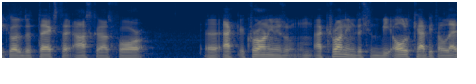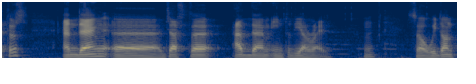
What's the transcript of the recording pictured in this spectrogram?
because the text asks us for uh, acronyms acronym that should be all capital letters and then uh, just uh, add them into the array. Hmm? so we don't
